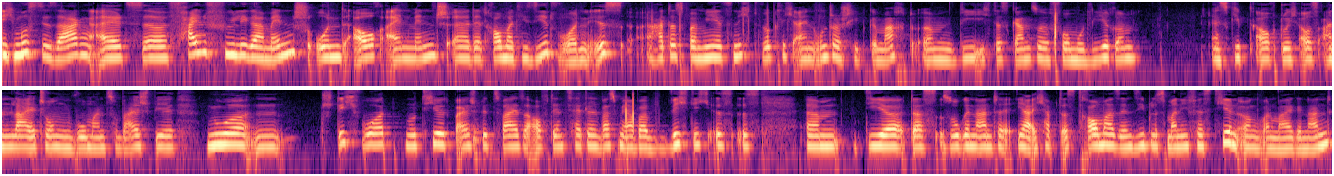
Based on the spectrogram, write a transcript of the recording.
ich muss dir sagen, als äh, feinfühliger Mensch und auch ein Mensch, äh, der traumatisiert worden ist, hat das bei mir jetzt nicht wirklich einen Unterschied gemacht, ähm, wie ich das Ganze formuliere. Es gibt auch durchaus Anleitungen, wo man zum Beispiel nur ein Stichwort notiert, beispielsweise auf den Zetteln. Was mir aber wichtig ist, ist, ähm, dir das sogenannte, ja, ich habe das traumasensibles Manifestieren irgendwann mal genannt,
